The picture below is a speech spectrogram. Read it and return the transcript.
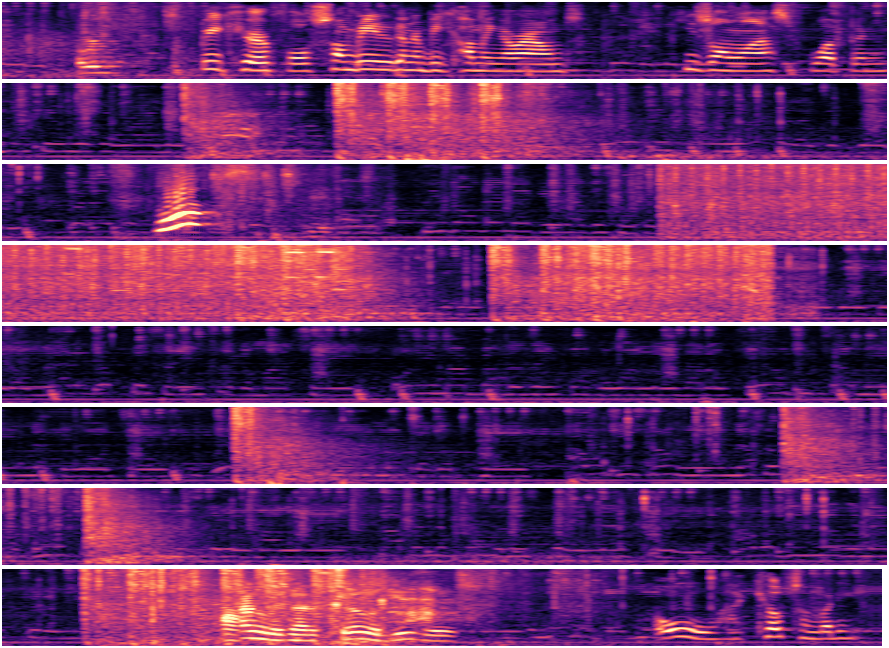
Be careful. Somebody's gonna be coming around. He's on last weapon. What? Finally got a kill, Jesus. Oh, I killed somebody.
